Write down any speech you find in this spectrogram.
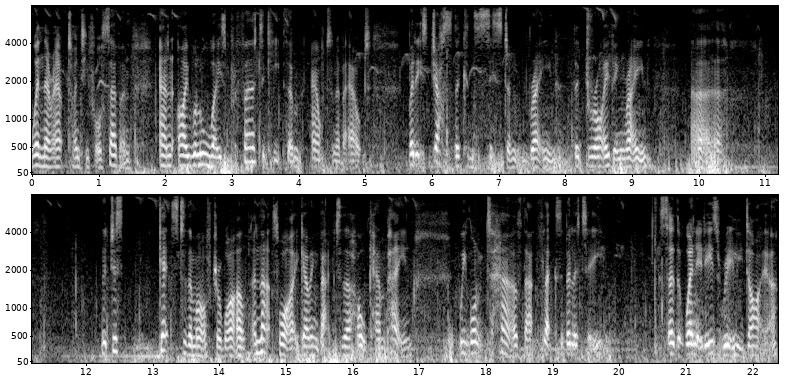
when they're out 24 7. And I will always prefer to keep them out and about but it's just the consistent rain, the driving rain, uh, that just gets to them after a while. And that's why, going back to the whole campaign, we want to have that flexibility so that when it is really dire,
